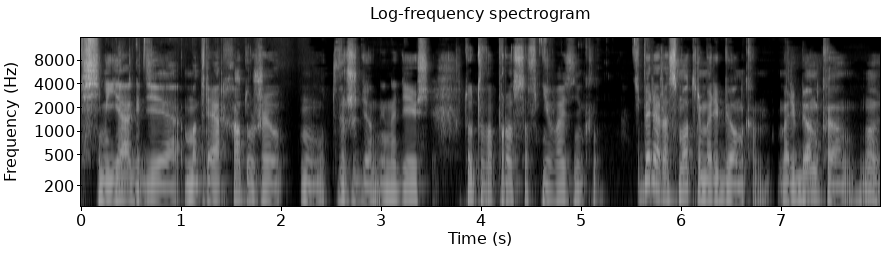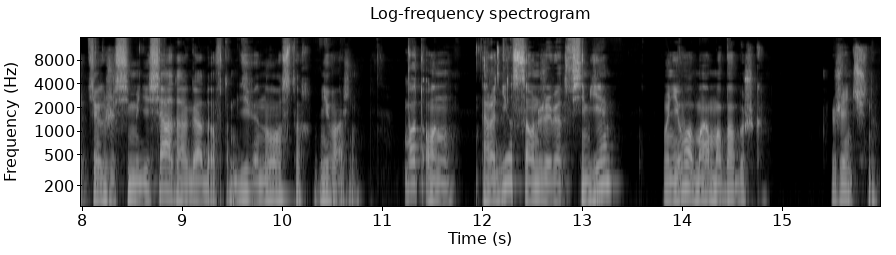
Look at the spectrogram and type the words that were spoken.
семья, где матриархат уже ну, утвержденный. Надеюсь, тут вопросов не возникло. Теперь рассмотрим ребенка. Ребенка, ну, тех же 70-х годов, там, 90-х, неважно. Вот он родился, он живет в семье, у него мама, бабушка, женщина.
